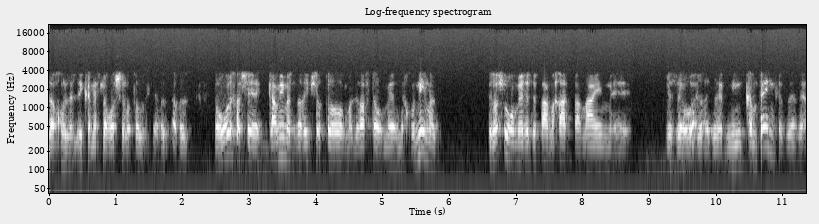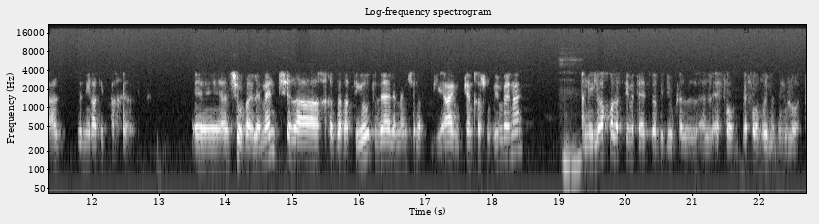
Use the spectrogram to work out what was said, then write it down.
לא יכול להיכנס לראש של אותו לוסקי, אבל, אבל ברור לך שגם אם הדברים שאותו מגרפטה אומר נכונים, אז זה לא שהוא אומר את זה פעם אחת, פעמיים, וזהו, זה מין קמפיין כזה, ואז זה נראה טיפה אחרת. אה, אז שוב, האלמנט של החזרתיות והאלמנט של הפגיעה הם כן חשובים בעיניי. Mm-hmm. אני לא יכול לשים את האצבע בדיוק על, על איפה, איפה עוברים הגבולות.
